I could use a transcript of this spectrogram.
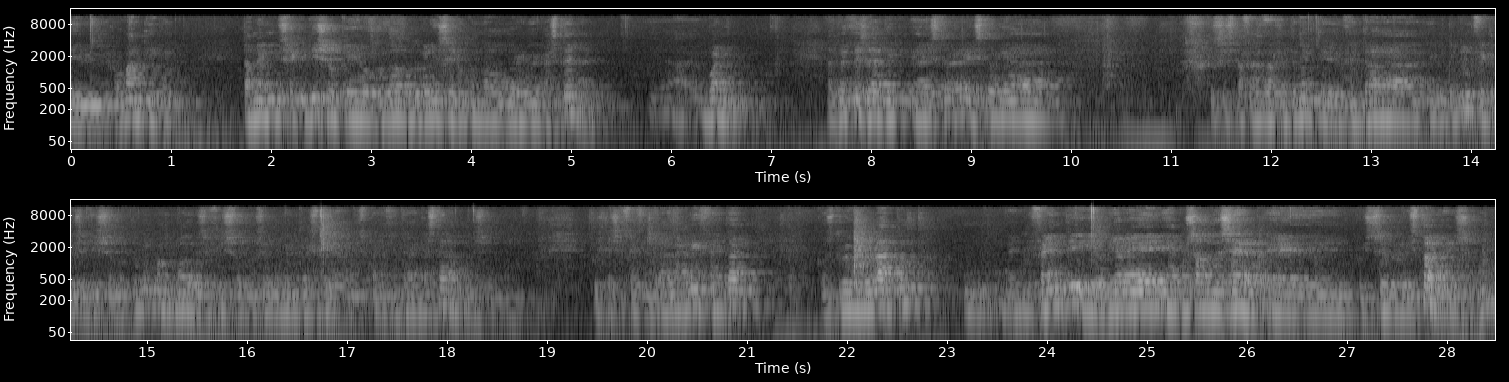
eh, romántica, tamén se dixo que o cuidado portugués era un condado do Reino de Castela. Ah, bueno, ás veces a, a historia, a historia que se está facendo recentemente centrada do Club feito que se fixo do mesmo modo que se fixo no seu momento a historia en España central en Castela pois, pois que se foi centrada na Galiza e tal construiu un relato eh, diferente e o mellor é acusado de ser eh, pois, pseudo historia iso, non?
